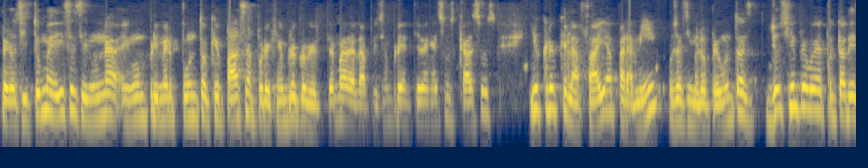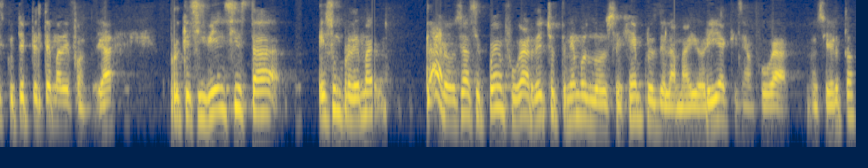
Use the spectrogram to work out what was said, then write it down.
pero si tú me dices en, una, en un primer punto qué pasa, por ejemplo, con el tema de la prisión preventiva en esos casos, yo creo que la falla para mí, o sea, si me lo preguntas, yo siempre voy a tratar de discutirte el tema de fondo, ¿ya? Porque si bien sí está, es un problema Claro, o sea, se pueden fugar. De hecho, tenemos los ejemplos de la mayoría que se han fugado, ¿no es cierto?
